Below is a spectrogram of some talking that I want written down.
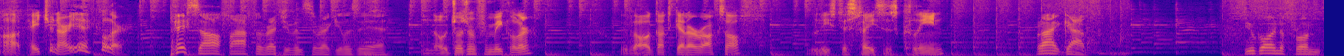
Ah, patron, are you, Colour? Piss off half the regiments the regulars here. No judgment from me, Colour. We've all got to get our rocks off. At least this place is clean. Right, Gav. You go in the front,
